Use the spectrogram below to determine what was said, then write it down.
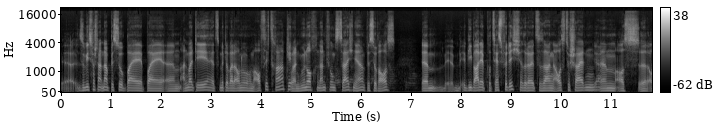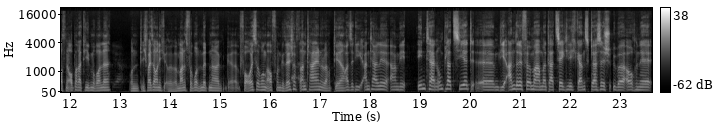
äh, so wie ich es verstanden habe, bist du bei, bei ähm, Anwalt.de jetzt mittlerweile auch nur noch im Aufsichtsrat oder nur noch in Anführungszeichen, ja, bist du raus. Ähm, wie war der Prozess für dich, also da jetzt sozusagen auszuscheiden ähm, aus, äh, aus einer operativen Rolle? Ja. Und ich weiß auch nicht, äh, war das verbunden mit einer äh, Veräußerung auch von Gesellschaftsanteilen oder habt ihr? Also die Anteile haben wir intern umplatziert. Ähm, die andere Firma haben wir tatsächlich ganz klassisch über auch eine,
